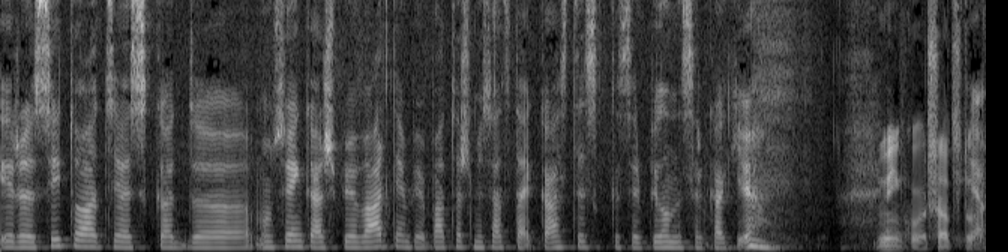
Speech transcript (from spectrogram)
ir situācijas, kad uh, mums vienkārši pie vārtiem, pie patversmes atstāja kastes, kas ir pilnas ar kakiem. Vienkārši atstāj. Jā.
